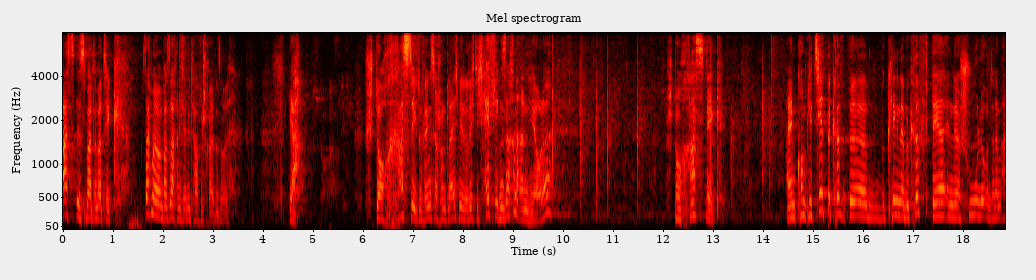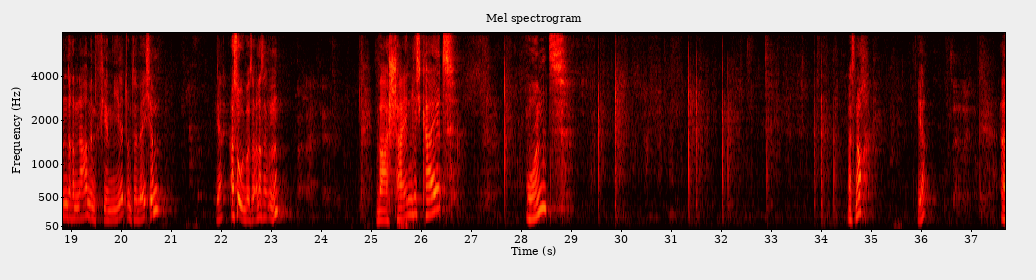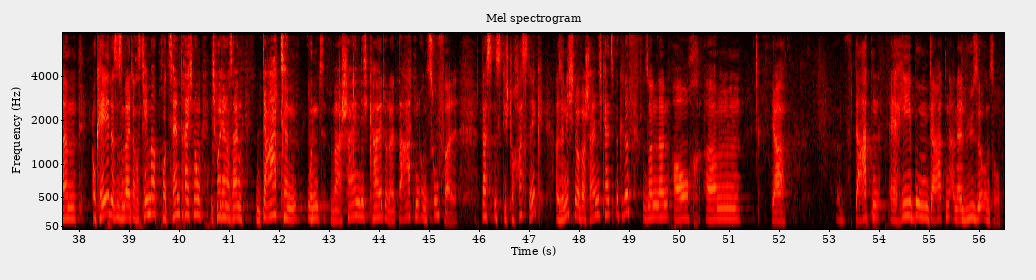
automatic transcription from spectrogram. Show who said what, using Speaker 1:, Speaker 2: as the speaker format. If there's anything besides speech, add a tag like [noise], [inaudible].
Speaker 1: Was ist Mathematik? Sag mir mal ein paar Sachen, die ich an die Tafel schreiben soll. Ja. Stochastik. Stochastik. Du fängst ja schon gleich mit den richtig heftigen Sachen an hier, oder? Stochastik. Ein kompliziert Begriff, äh, klingender Begriff, der in der Schule unter einem anderen Namen firmiert. Unter welchem? Ja? Achso, über was anderes sagen? Mhm. Wahrscheinlichkeit und was noch? Ja? Ähm, okay, das ist ein weiteres Thema, Prozentrechnung. Ich wollte ja noch sagen, Daten und Wahrscheinlichkeit oder Daten und Zufall. Das ist die Stochastik, also nicht nur Wahrscheinlichkeitsbegriff, sondern auch ähm, ja, Datenerhebung, Datenanalyse und so.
